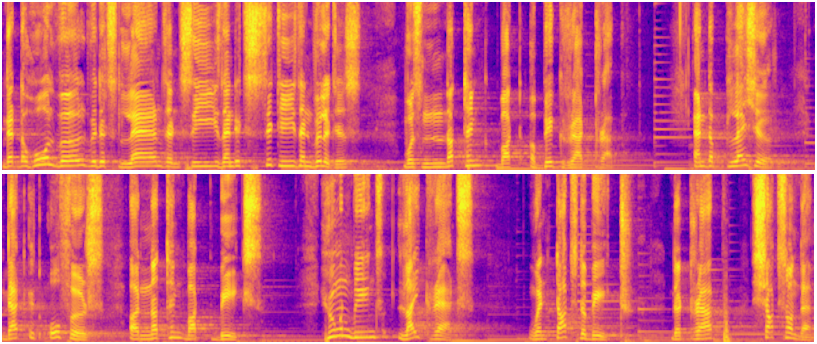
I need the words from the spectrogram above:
that the whole world, with its lands and seas and its cities and villages, was nothing but a big rat trap. And the pleasure that it offers are nothing but baits. Human beings, like rats, when touch the bait, the trap shuts on them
